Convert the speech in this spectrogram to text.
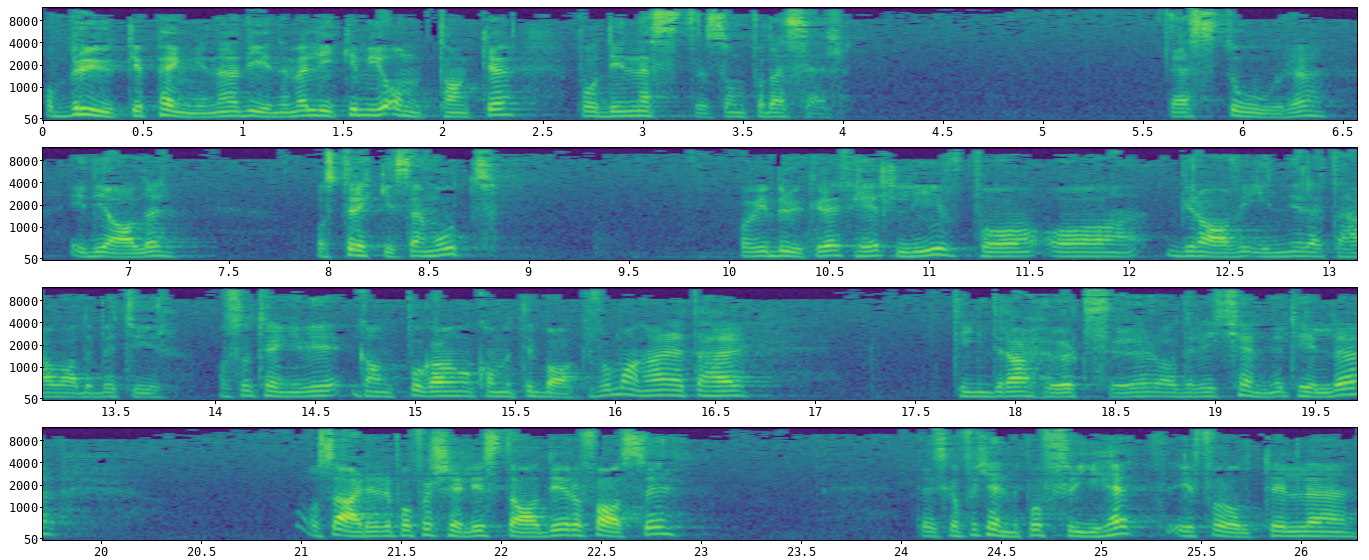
og bruke pengene dine med like mye omtanke på de neste som på deg selv. Det er store idealer å strekke seg mot. Og vi bruker et helt liv på å grave inn i dette her, hva det betyr. Og så trenger vi gang på gang å komme tilbake. For mange av dette her ting dere har hørt før, og dere kjenner til det. Og så er dere på forskjellige stadier og faser. Dere skal få kjenne på frihet i forhold til eh,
